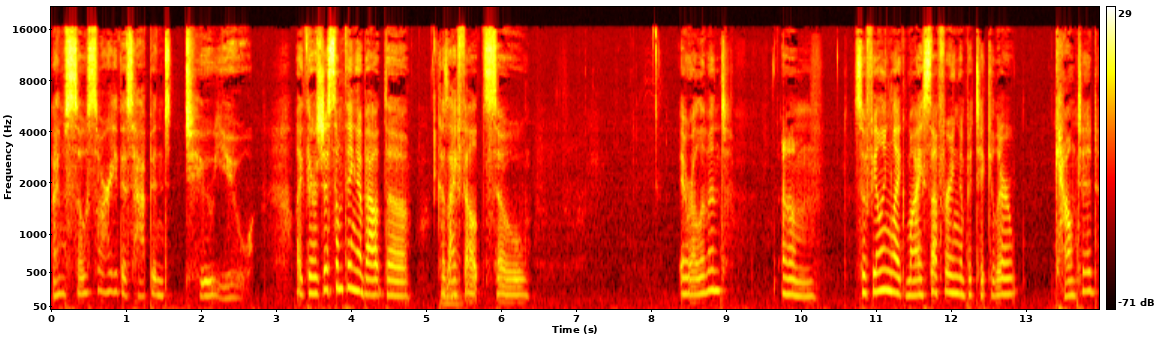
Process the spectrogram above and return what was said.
I'm so sorry this happened to you. Like there's just something about the, because I mm. felt so irrelevant. Um, so feeling like my suffering in particular counted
